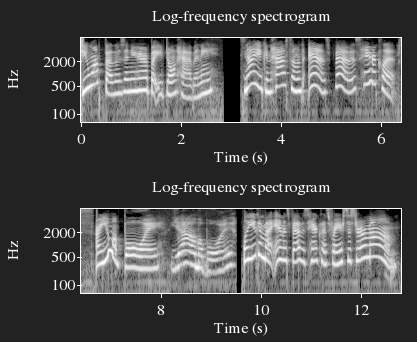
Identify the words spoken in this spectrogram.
Do you want feathers in your hair but you don't have any? Now you can have some with Anna's Fabulous hair clips. Are you a boy? Yeah, I'm a boy. Well, you can buy Anna's Fabulous hair clips for your sister or mom.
